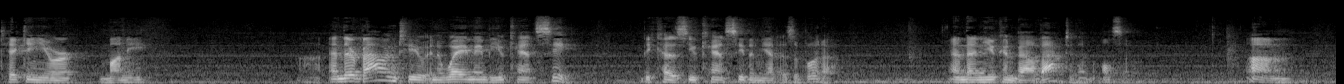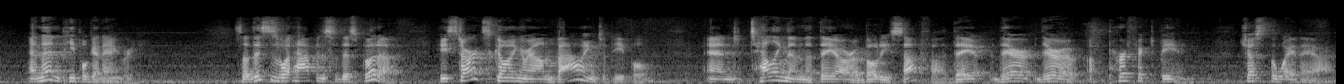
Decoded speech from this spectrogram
taking your money, and they're bowing to you in a way maybe you can't see because you can't see them yet as a Buddha. And then you can bow back to them also. Um, and then people get angry. So, this is what happens to this Buddha. He starts going around bowing to people and telling them that they are a bodhisattva. They, they're, they're a, a perfect being, just the way they are.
